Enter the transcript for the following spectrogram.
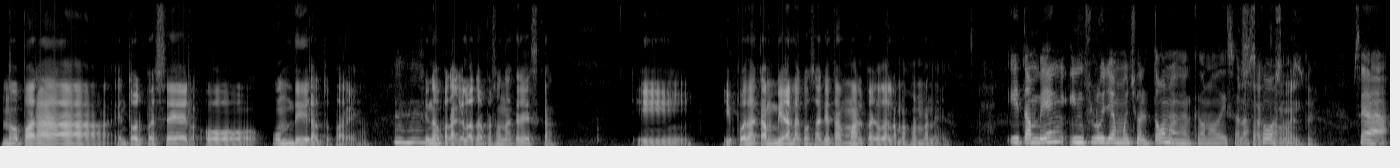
no para entorpecer o hundir a tu pareja, sino para que la otra persona crezca y, pueda cambiar la cosa que está mal, pero de la mejor manera. Y también influye mucho el tono en el que uno dice las cosas. O sea,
